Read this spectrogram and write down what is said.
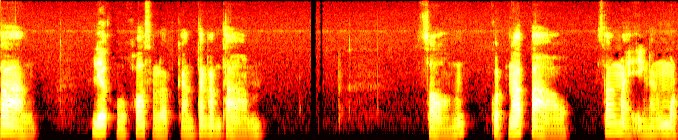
สร้าง เลือกหัวข้อสำหรับการตั้งคำถาม สองกดหน้าเปล่า สร้างใหม่เองทั้งหมด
